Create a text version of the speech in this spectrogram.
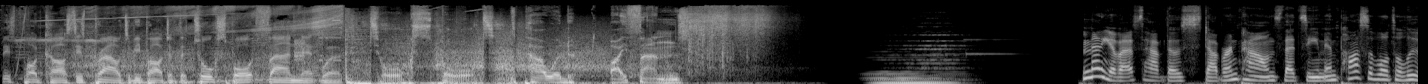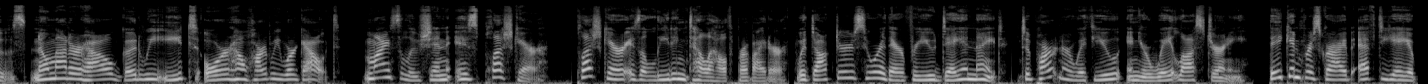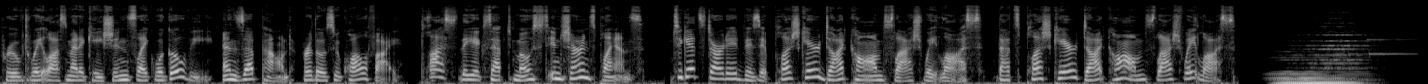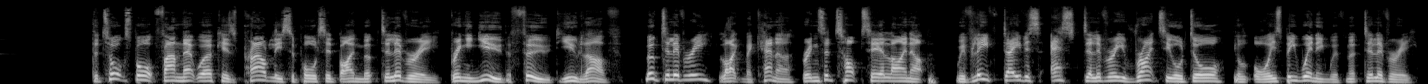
This podcast is proud to be part of the Talk Sport Fan Network. Talk Sport. Powered by fans. Many of us have those stubborn pounds that seem impossible to lose, no matter how good we eat or how hard we work out. My solution is PlushCare. PlushCare is a leading telehealth provider with doctors who are there for you day and night to partner with you in your weight loss journey. They can prescribe FDA-approved weight loss medications like Wegovy and Zepbound for those who qualify. Plus, they accept most insurance plans. To get started, visit plushcare.com slash weight loss. That's plushcare.com slash weight loss. The TalkSport Fan Network is proudly supported by McDelivery, bringing you the food you love. McDelivery, like McKenna, brings a top-tier lineup. With Leif Davis-esque delivery right to your door, you'll always be winning with McDelivery.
